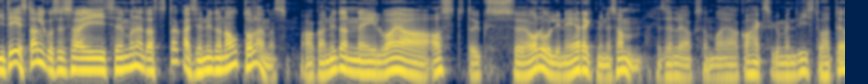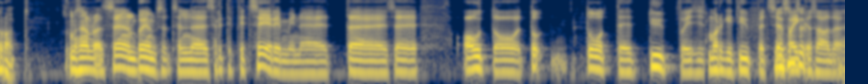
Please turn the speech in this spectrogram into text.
ideest alguse sai see mõned aastad tagasi ja nüüd on auto olemas, aga nüüd on neil vaja astuda üks oluline järgmine samm ja selle jaoks on vaja kaheksakümmend viis tuhat eurot. ma saan aru, et see on põhimõtteliselt selline sertifitseerimine, et äh, see auto to toote tüüp või siis margi tüüp, et see ja paika saada?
